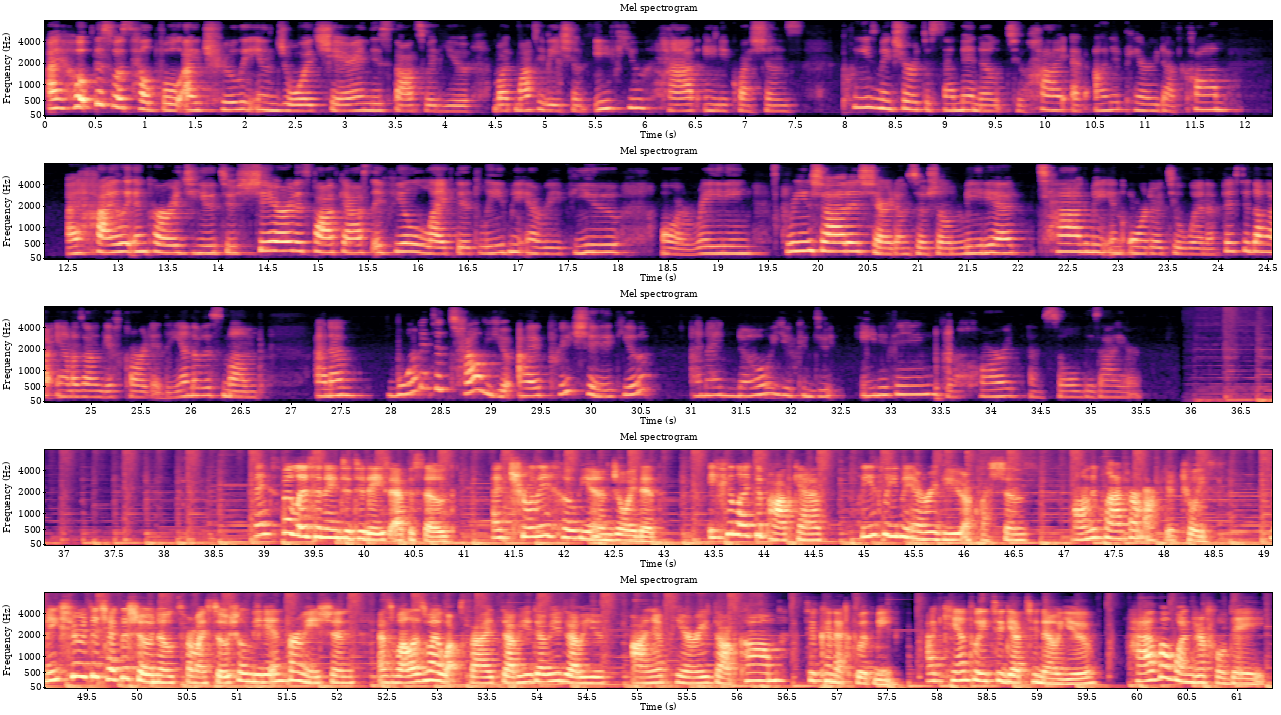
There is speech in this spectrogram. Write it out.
I hope this was helpful. I truly enjoyed sharing these thoughts with you about motivation. If you have any questions, please make sure to send me a note to hi at anyaperry.com. I highly encourage you to share this podcast if you liked it. Leave me a review or a rating. Screenshot it, share it on social media, tag me in order to win a $50 Amazon gift card at the end of this month. And I'm wanted to tell you I appreciate you and I know you can do anything your heart and soul desire. Thanks for listening to today's episode. I truly hope you enjoyed it. If you like the podcast, please leave me a review or questions on the platform of your choice. Make sure to check the show notes for my social media information as well as my website www.anyaperry.com to connect with me. I can't wait to get to know you. Have a wonderful day.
